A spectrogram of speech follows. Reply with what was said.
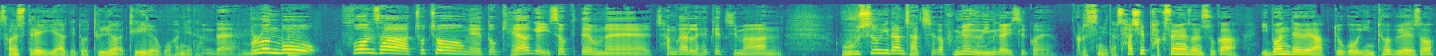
선수들의 이야기도 들려 드리려고 합니다. 네, 물론 뭐 음. 후원사 초청에 또 계약에 있었기 때문에 참가를 했겠지만 우승이란 자체가 분명히 의미가 있을 거예요. 그렇습니다. 사실 박성현 선수가 이번 대회 앞두고 인터뷰에서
